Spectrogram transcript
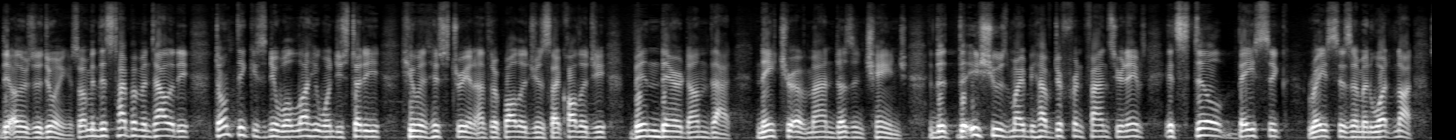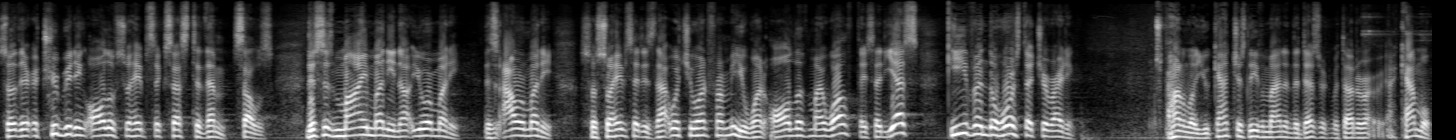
the others are doing. So I mean, this type of mentality, don't think it's new. Wallahi, when you study human history and anthropology and psychology, been there, done that. Nature of man doesn't change. The, the issues might be, have different fancier names. It's still basic racism and whatnot. So they're attributing all of Suhaib's success to themselves. This is my money, not your money. This is our money. So Suhaib said, Is that what you want from me? You want all of my wealth? They said, Yes, even the horse that you're riding. SubhanAllah, you can't just leave a man in the desert without a, a camel.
